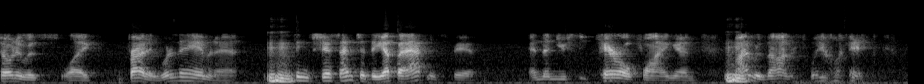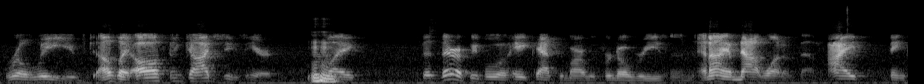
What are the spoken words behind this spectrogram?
tony was like friday what are they aiming at? Hmm things just entered the upper atmosphere. And then you see carol flying in. Mhm. i was honestly like relieved. I was like oh thank god she's here. Hmm like because there are people who hate captain marvel for no reason and i am not one of them. I think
